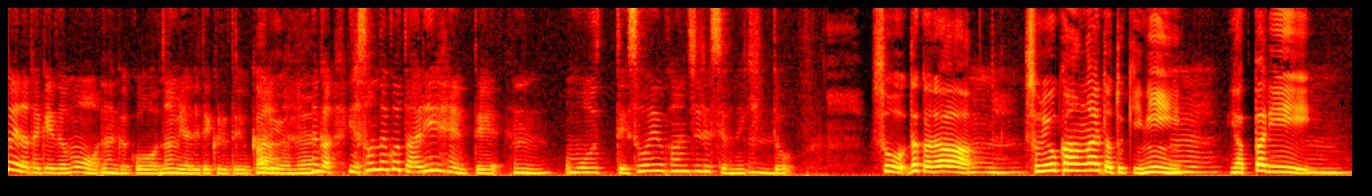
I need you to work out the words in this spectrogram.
えただけでもなんかこう涙出てくるというかね。なんかいやそんなことありえへんってうん、思うってそういう感じですよねきっと。そうだから、うん。それを考えた時に、うん。やっぱり、うん。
